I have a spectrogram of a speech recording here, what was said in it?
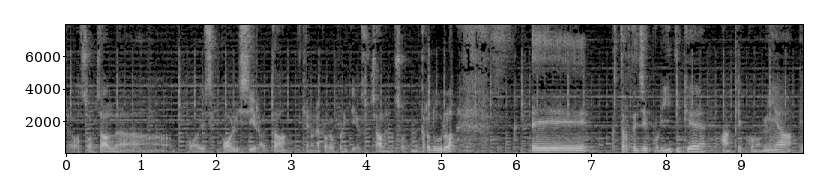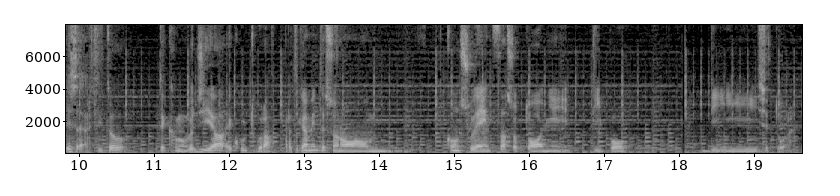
cioè la social policy, policy in realtà, che non è proprio politica sociale, non so come tradurla, e strategie politiche, anche economia, esercito, tecnologia e cultura. Praticamente sono mm, consulenza sotto ogni tipo di settore.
